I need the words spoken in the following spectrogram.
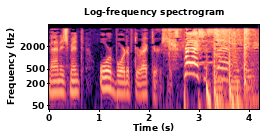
management, or board of directors. Express yourself.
